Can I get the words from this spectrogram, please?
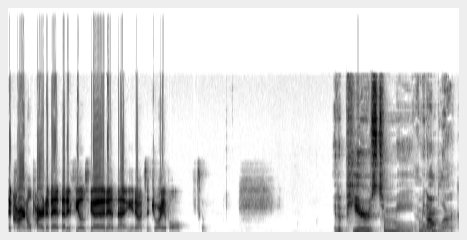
the carnal part of it, that it feels good and that you know it's enjoyable. So It appears to me, I mean, I'm black.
